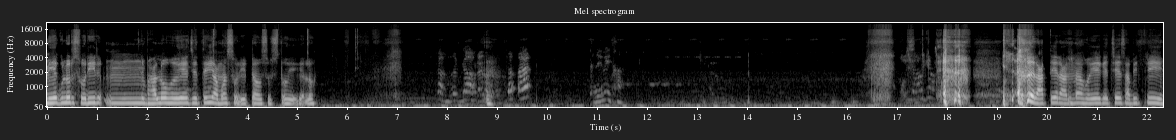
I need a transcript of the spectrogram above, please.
মেয়েগুলোর শরীর ভালো হয়ে যেতেই আমার শরীরটা অসুস্থ হয়ে গেল। রাতে রান্না হয়ে গেছে, সাবিত্রী।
